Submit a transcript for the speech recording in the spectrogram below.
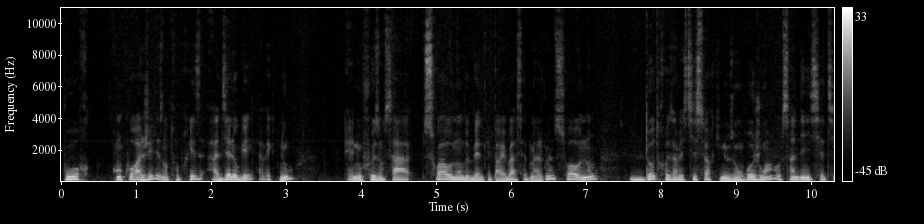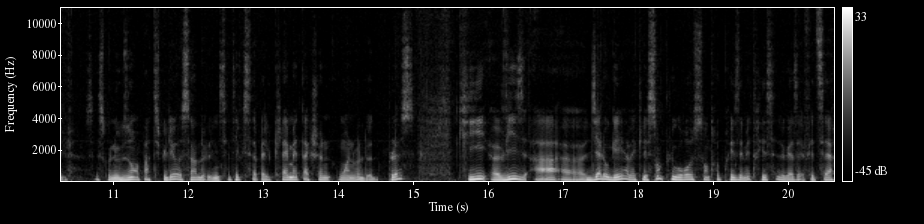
pour encourager les entreprises à dialoguer avec nous. Et nous faisons ça soit au nom de BNP Paribas Asset Management, soit au nom d'autres investisseurs qui nous ont rejoints au sein d'initiatives. C'est ce que nous faisons en particulier au sein de l'initiative qui s'appelle Climate Action 100 ⁇ qui euh, vise à euh, dialoguer avec les 100 plus grosses entreprises émettrices de gaz à effet de serre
